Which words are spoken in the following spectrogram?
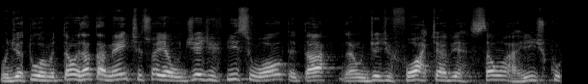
Bom dia, turma. Então, exatamente isso aí, é um dia difícil ontem, tá? É um dia de forte aversão a risco,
